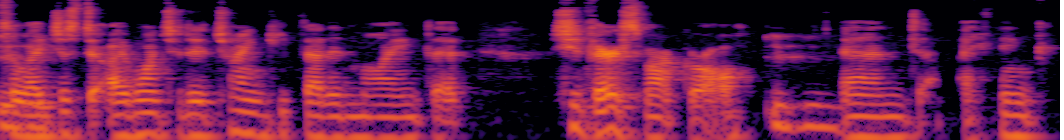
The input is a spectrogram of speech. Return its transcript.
So I Mhm. just I want you to try and keep that in mind that she's a very smart girl, hmm and I think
